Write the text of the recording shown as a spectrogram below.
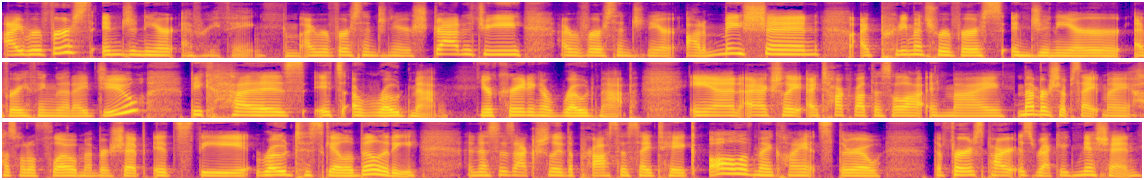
I reverse engineer everything. I reverse engineer strategy. I reverse engineer automation. I pretty much reverse engineer everything that I do because it's a roadmap. You're creating a roadmap. And I actually I talk about this a lot in my membership site, my Hustle to Flow membership. It's the road to scalability. And this is actually the process I take all of my clients through. The first part is recognition,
